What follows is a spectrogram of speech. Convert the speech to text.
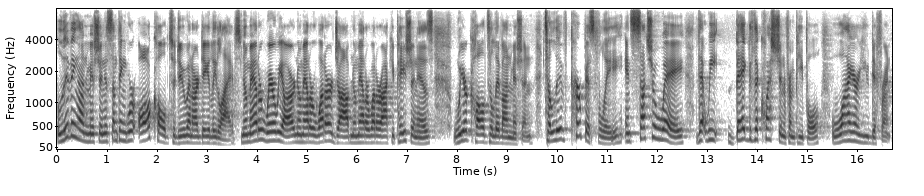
Living on mission is something we're all called to do in our daily lives. No matter where we are, no matter what our job, no matter what our occupation is, we are called to live on mission, to live purposefully in such a way that we beg the question from people why are you different?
